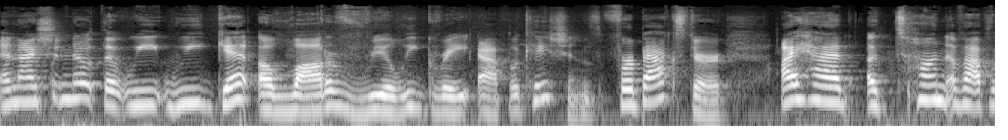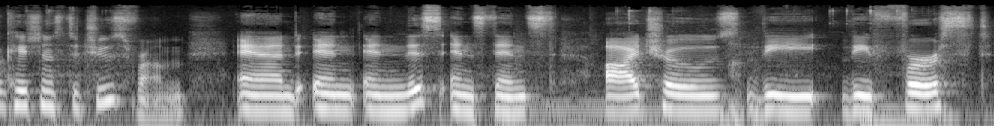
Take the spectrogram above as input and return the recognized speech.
And I should note that we we get a lot of really great applications for Baxter. I had a ton of applications to choose from, and in in this instance, I chose the the first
